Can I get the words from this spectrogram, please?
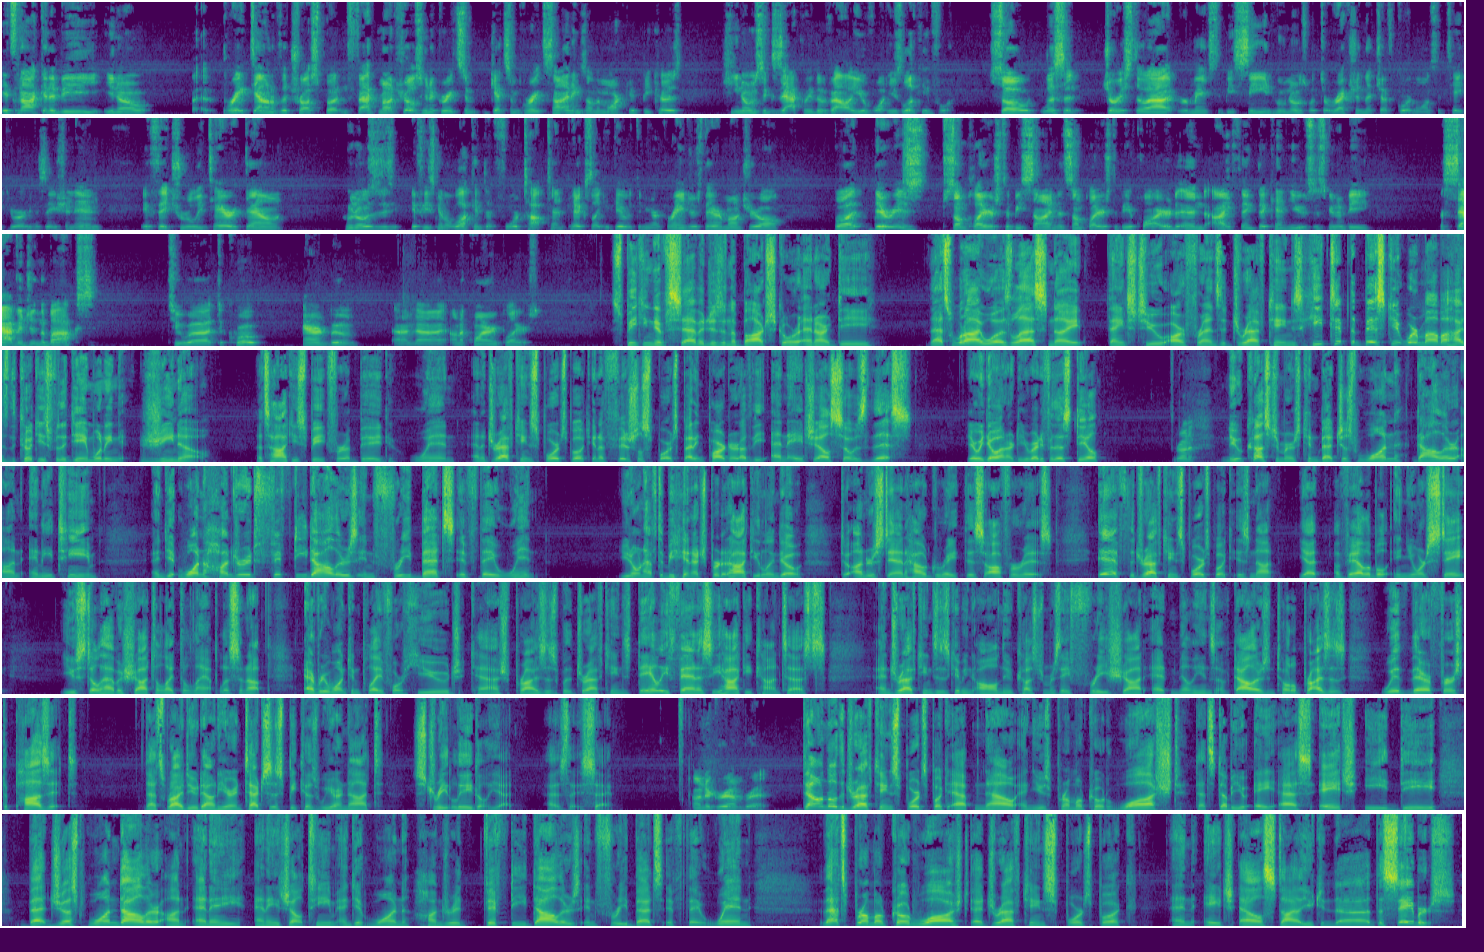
it's not going to be, you know, a breakdown of the trust, but in fact, Montreal's going to some, get some great signings on the market because he knows exactly the value of what he's looking for. So, listen, jury's still out. remains to be seen. Who knows what direction that Jeff Gorton wants to take the organization in? If they truly tear it down, who knows if he's going to luck into four top 10 picks like he did with the New York Rangers there in Montreal. But there is some players to be signed and some players to be acquired, and I think that Kent Hughes is going to be a savage in the box, to uh, to quote Aaron Boone on uh, on acquiring players. Speaking of savages in the box score, NRD, that's what I was last night. Thanks to our friends at DraftKings. He tipped the biscuit where Mama hides the cookies for the game-winning Gino. That's hockey speak for a big win. And a DraftKings Sportsbook, an official sports betting partner of the NHL, so is this. Here we go, Honor. Are you ready for this deal? Run it. New customers can bet just $1 on any team and get $150 in free bets if they win. You don't have to be an expert at hockey lingo. to understand how great this offer is. If the DraftKings Sportsbook is not yet available in your state, you still have a shot to light the lamp. Listen up. Everyone can play for huge cash prizes with DraftKings daily fantasy hockey contests. And DraftKings is giving all new customers a free shot at millions of dollars in total prizes with their first deposit. That's what I do down here in Texas because we are not street legal yet, as they say. Underground Brett. Download the DraftKings Sportsbook app now and use promo code WASHED. That's W A S H E D. Bet just $1 on any NHL team and get $150 in free bets if they win. That's promo code WASHED at DraftKings Sportsbook, NHL style. You could, uh, the Sabres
